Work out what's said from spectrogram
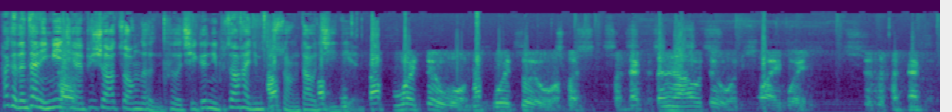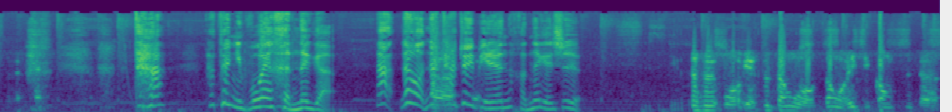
他可能在你面前必须要装的很客气，跟你不知道他已经不爽到极点。他不他不会对我，他不会对我很很那个，但是他会对我另外一位就是很那个。他他对你不会很那个，那那那呃他对别人很那个是就是我也是跟我跟我一起共事的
